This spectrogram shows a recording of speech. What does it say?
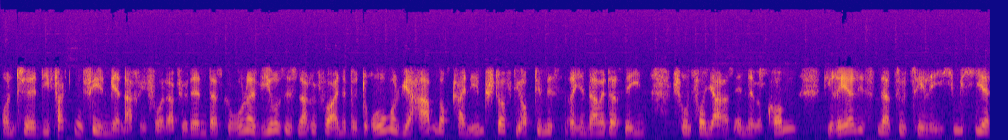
Und äh, die Fakten fehlen mir nach wie vor dafür, denn das Coronavirus ist nach wie vor eine Bedrohung und wir haben noch keinen Impfstoff. Die Optimisten rechnen damit, dass wir ihn schon vor Jahresende bekommen. Die Realisten, dazu zähle ich mich hier,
